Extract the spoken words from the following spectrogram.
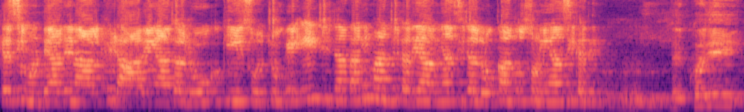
ਕਿ ਅਸੀਂ ਮੁੰਡਿਆਂ ਦੇ ਨਾਲ ਖਿਡਾ ਰਹੇ ਆ ਜਾਂ ਲੋਕ ਕੀ ਸੋਚੂਗੇ? ਇਹ ਚੀਜ਼ਾਂ ਤਾਂ ਨਹੀਂ ਮਨ 'ਚ ਕਦੇ ਆਉਂਦੀਆਂ ਸੀ ਜਾਂ ਲੋਕਾਂ ਤੋਂ ਸੁਣੀਆਂ ਸੀ ਕਦੇ? ਦੇਖੋ ਜੀ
